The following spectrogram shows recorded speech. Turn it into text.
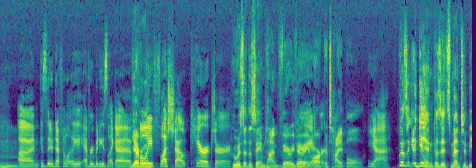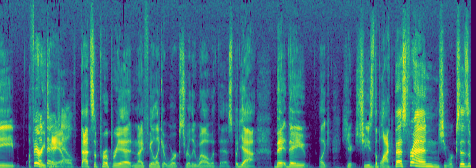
mhm, um because they're definitely everybody's like a Yeah, fully fleshed out character. who is at the same time very very, Very arch- archetypal yeah. because again because it's meant to be a fairy, A fairy tale. tale. that's appropriate and i feel like it works really well with this but yeah they they like here she's the black best friend and she works as a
